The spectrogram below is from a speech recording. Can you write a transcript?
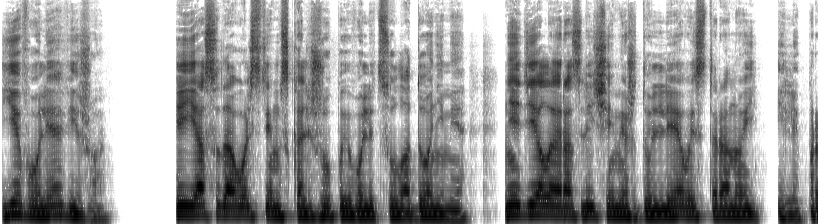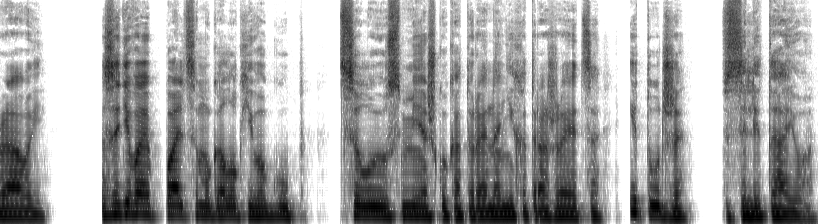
его ли я вижу. И я с удовольствием скольжу по его лицу ладонями, не делая различия между левой стороной или правой, задевая пальцем уголок его губ, целую усмешку, которая на них отражается, и тут же взлетаю.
